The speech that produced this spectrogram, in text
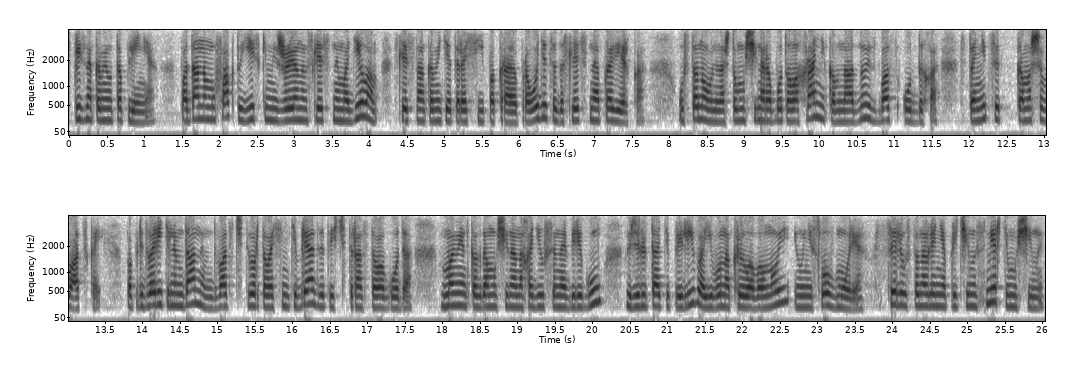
с признаками утопления. По данному факту Ейским межрайонным следственным отделом Следственного комитета России по краю проводится доследственная проверка. Установлено, что мужчина работал охранником на одной из баз отдыха станицы Камышеватской. По предварительным данным, 24 сентября 2014 года, в момент, когда мужчина находился на берегу, в результате прилива его накрыло волной и унесло в море. Целью установления причины смерти мужчины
